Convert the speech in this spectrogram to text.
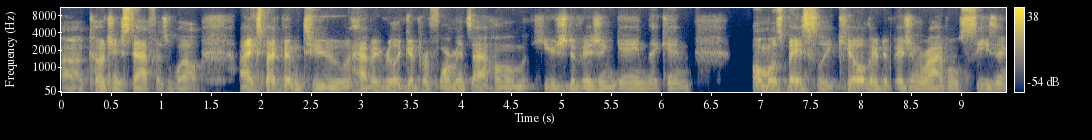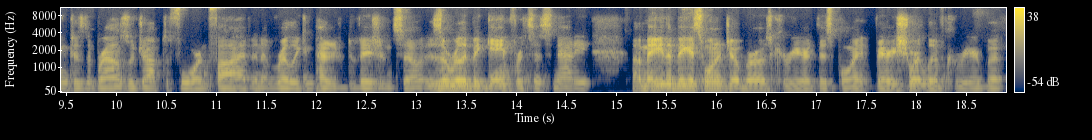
uh, coaching staff as well. I expect them to have a really good performance at home, huge division game. They can almost basically kill their division rivals season because the Browns would drop to four and five in a really competitive division. So this is a really big game for Cincinnati. Uh, maybe the biggest one of Joe Burrow's career at this point. Very short lived career, but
